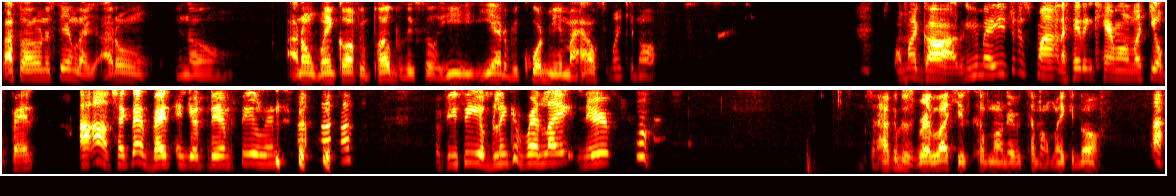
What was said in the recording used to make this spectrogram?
That's what I don't understand. Like I don't, you know, I don't wank off in public, so he he had to record me in my house wanking off. Oh my god, you may just find a hidden camera on like your vent. Uh-uh, check that vent in your damn ceiling. Uh-uh. if you see a blinking red light near So how come this red light keeps coming on every time I'm waking off? I'm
